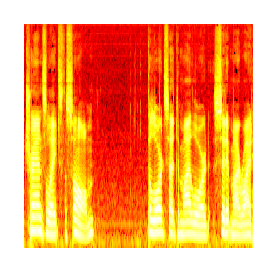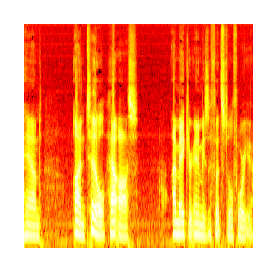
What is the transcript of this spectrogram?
translates the psalm, "The Lord said to my Lord, sit at my right hand until heos I make your enemies a footstool for you."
